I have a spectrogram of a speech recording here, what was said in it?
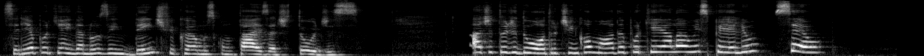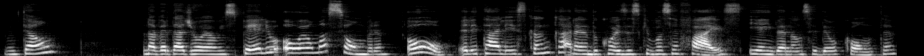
Seria porque ainda nos identificamos com tais atitudes? A atitude do outro te incomoda porque ela é um espelho seu. Então, na verdade, ou é um espelho ou é uma sombra. Ou ele tá ali escancarando coisas que você faz e ainda não se deu conta.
